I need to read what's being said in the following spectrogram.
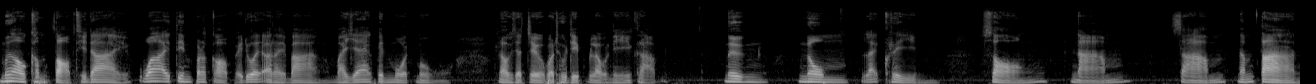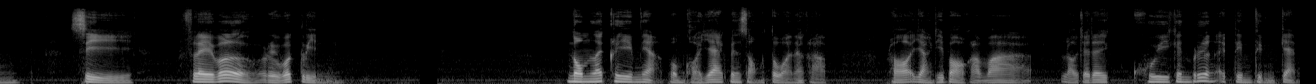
เมื่อเอาคำตอบที่ได้ว่าไอติมประกอบไปด้วยอะไรบ้าง มาแยกเป็นหมวดหมู่ เราจะเจอวัตถุดิบเหล่านี้ครับ 1. นมและครีม 2. น้ำ 3. น้ำตาล 4. เฟลเวอร์หรือว่ากลิ่น นมและครีมเนี่ยผมขอแยกเป็น 2 ตัวนะครับ เพราะอย่างที่บอกครับว่าเราจะได้คุยกันเรื่องไอติมถึงแก่น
